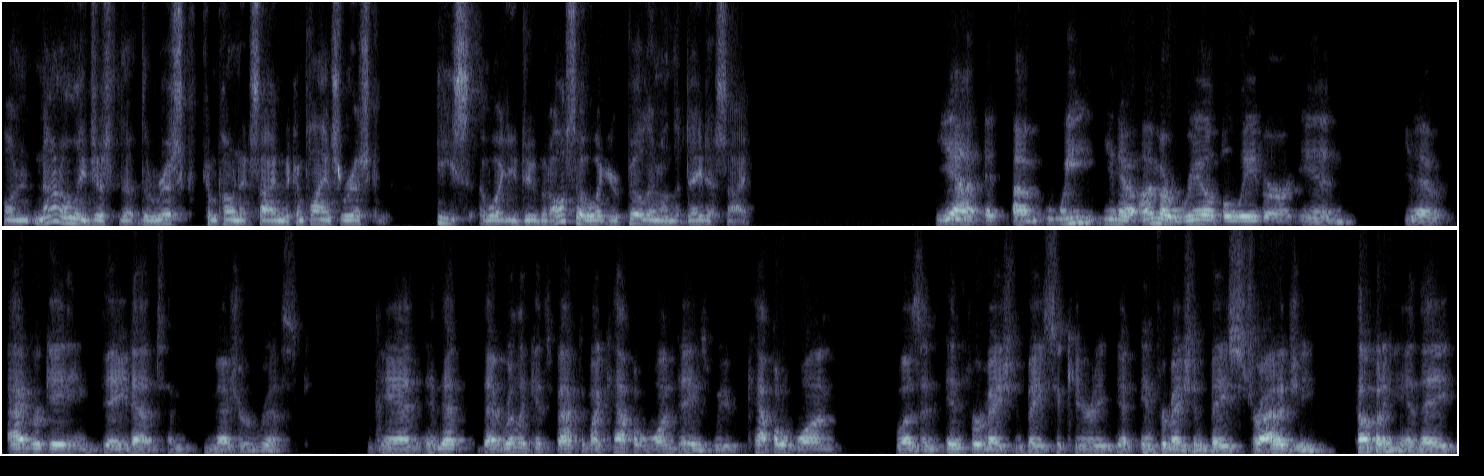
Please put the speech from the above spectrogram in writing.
on not only just the, the risk component side and the compliance risk piece of what you do, but also what you're building on the data side. Yeah, it, um, we, you know, I'm a real believer in, you know, aggregating data to measure risk and and that that really gets back to my Capital One days. We Capital One was an information based security information based strategy company, and they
